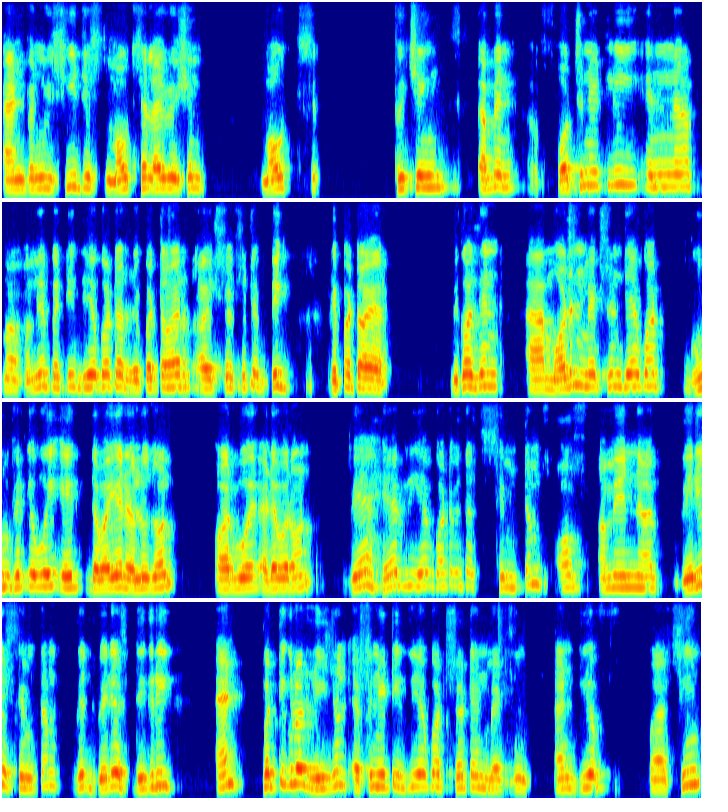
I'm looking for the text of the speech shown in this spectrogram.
And when we see this mouth salivation, mouth twitching. I mean, fortunately, in uh, homeopathy, we have got a repertoire. Uh, it's a- such a big repertoire because in uh, modern medicine, they have got घूम फिर के वही एक दवाई है रेलोजोल और वो एडेवरॉन where here we have got with the symptoms of I mean uh, various symptoms with various degree and particular regional affinity. We have got certain medicines and we have uh, seen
